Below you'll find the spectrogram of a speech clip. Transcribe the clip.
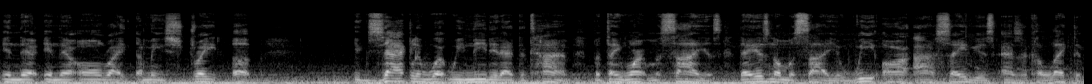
in their in their own right. I mean, straight up exactly what we needed at the time, but they weren't messiahs. There is no messiah. We are our saviors as a collective.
